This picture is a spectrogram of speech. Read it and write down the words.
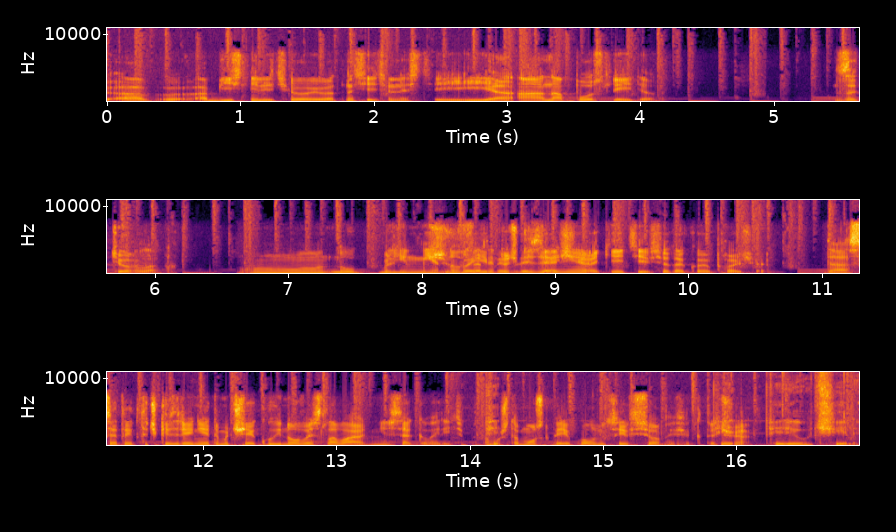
а, объяснили теорию относительности, и, а она после идет. Затерла. Ну, блин, нет, но с этой точки зрения... ракете и все такое прочее. Да, с этой точки зрения этому человеку и новые слова нельзя говорить, потому что мозг переполнится, и все, нафиг, ты Пер, Переучили.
